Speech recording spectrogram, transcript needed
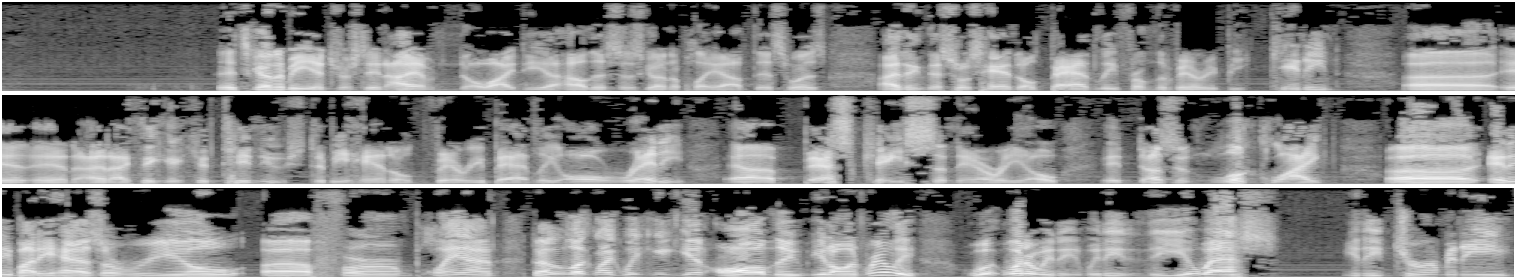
It's going to be interesting. I have no idea how this is going to play out. This was, I think, this was handled badly from the very beginning. Uh, it, and and I think it continues to be handled very badly already. Uh, best case scenario, it doesn't look like uh, anybody has a real uh, firm plan. Doesn't look like we can get all the you know. And really, what, what do we need? We need the U.S. You need Germany,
